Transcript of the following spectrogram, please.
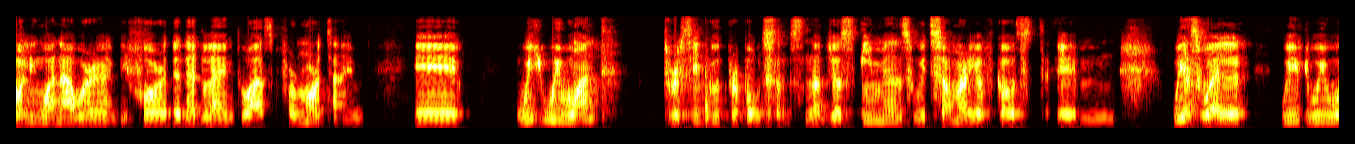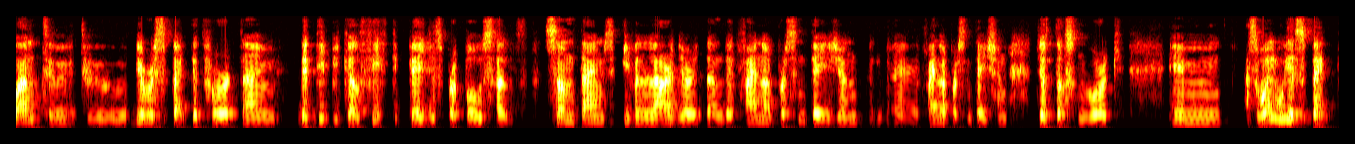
calling one hour before the deadline to ask for more time. we we want to receive good proposals, not just emails with summary of cost. Um, we as well, we, we want to, to be respected for time. The typical 50 pages proposals, sometimes even larger than the final presentation, uh, final presentation just doesn't work. Um, as well, we expect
